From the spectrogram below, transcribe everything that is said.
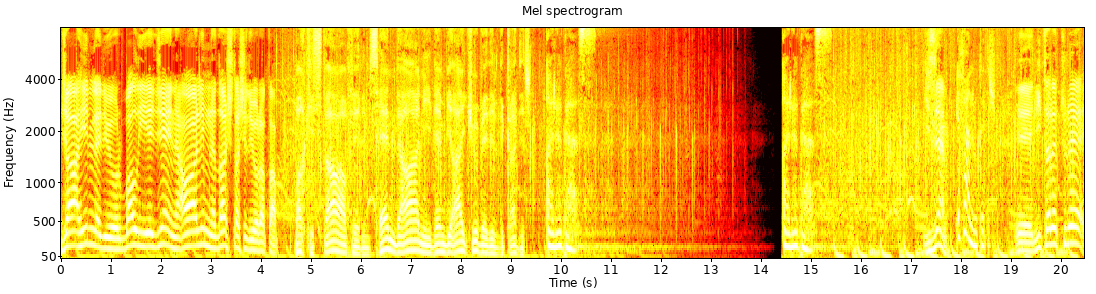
cahille diyor bal yiyeceğine alimle daş taşı diyor atam. Bak işte aferin sen de aniden bir IQ belirdi Kadir. Aragaz. Aragaz. Gizem Efendim Kadir. e, literatüre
